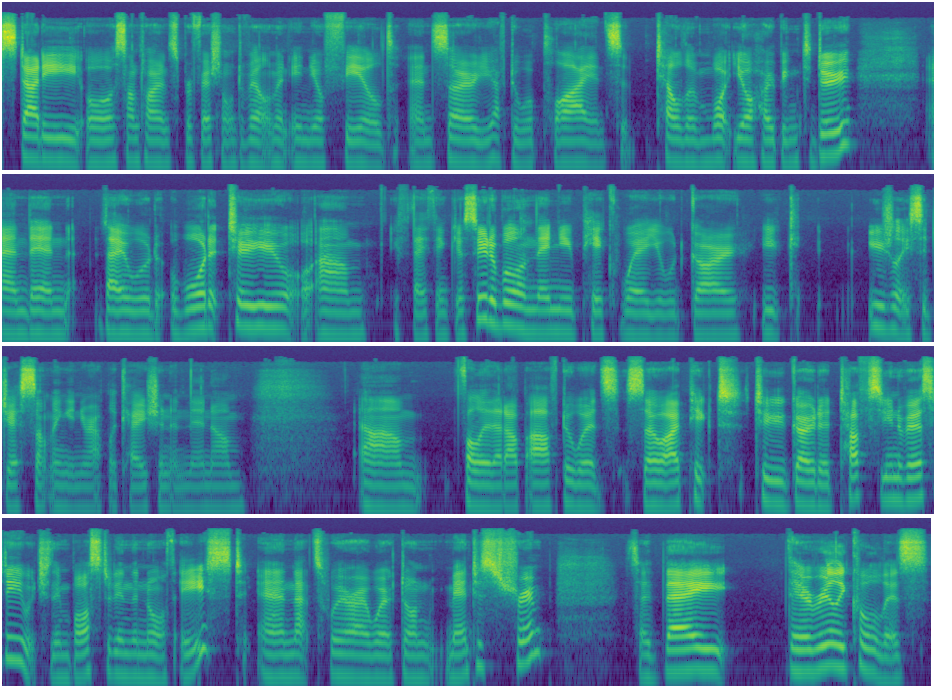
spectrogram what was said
study or sometimes professional development in your field. And so you have to apply and tell them what you're hoping to do. And then they would award it to you um, if they think you're suitable. And then you pick where you would go. You usually suggest something in your application and then um, um, follow that up afterwards. So I picked to go to Tufts University, which is in Boston in the northeast, and that's where I worked on mantis shrimp. So they they're really cool. There's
